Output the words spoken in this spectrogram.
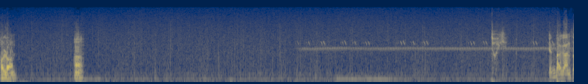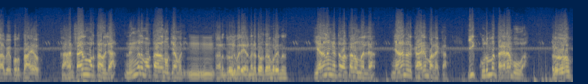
hold on. ആ എന്താ ഖാൻ സാബേ പുറത്തായോ? ഖാൻ സാഹിബ് പുറത്താവില്ല. നിങ്ങൾ പുറത്താകാതെ നോക്കിയാൽ മതി. താനെന്താ മാതിരി കെട്ട വർത്താനം പറയുന്നത് എരണം കെട്ട വർത്താനൊന്നുമല്ല. ഞാനൊരു കാര്യം പറഞ്ഞേക്കാം. ഈ കുടുംബം തകരാൻ പോവുക. എടോ.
